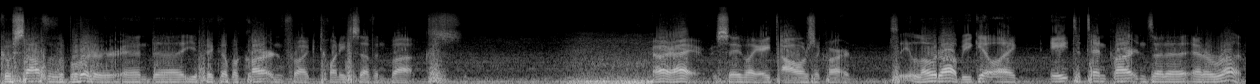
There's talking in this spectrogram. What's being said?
go south of the border and uh, you pick up a carton for like 27 bucks. All right, we save like eight dollars a carton. So you load up, you get like eight to ten cartons at a at a run,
